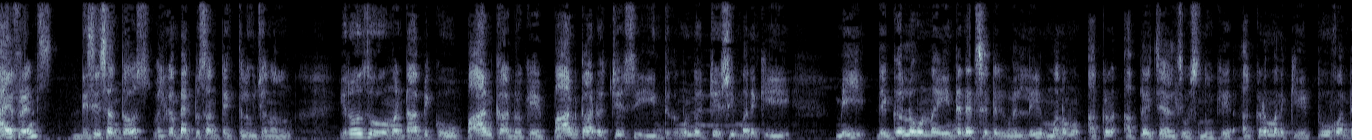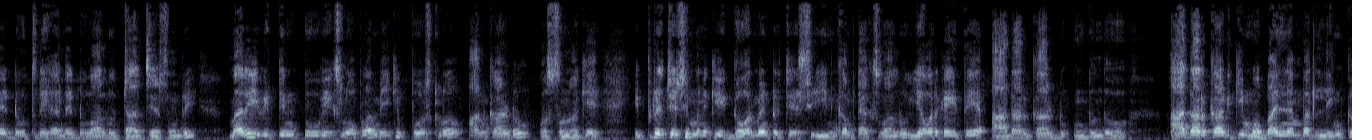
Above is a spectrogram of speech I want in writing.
Hi friends this is Santosh welcome back to Sun Tech Telugu channel ఈరోజు మన topic PAN card okay PAN card వచ్చేసి ఇంతకు ముందు వచ్చేసి మనకి మీ దగ్గరలో ఉన్న ఇంటర్నెట్ సెంటర్కి వెళ్ళి మనము అక్కడ అప్లై చేయాల్సి వస్తుంది ఓకే అక్కడ మనకి టూ హండ్రెడ్ త్రీ హండ్రెడ్ వాళ్ళు ఛార్జ్ చేస్తుంది. మరి విత్ ఇన్ టూ వీక్స్ లోపల మీకు పోస్ట్లో పాన్ కార్డు వస్తుంది ఓకే ఇప్పుడు వచ్చేసి మనకి గవర్నమెంట్ వచ్చేసి ఇన్కమ్ ట్యాక్స్ వాళ్ళు ఎవరికైతే ఆధార్ కార్డు ఉంటుందో ఆధార్ కార్డ్కి మొబైల్ నెంబర్ లింక్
